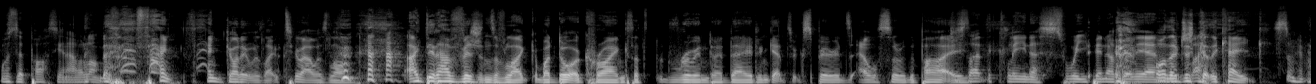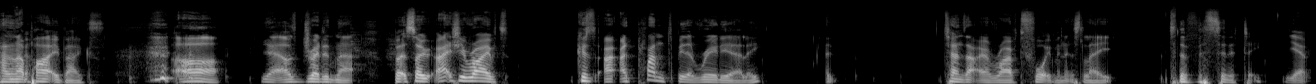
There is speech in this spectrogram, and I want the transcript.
Was the party an hour long? thank, thank God it was like two hours long. I did have visions of like my daughter crying because I'd ruined her day. I didn't get to experience Elsa at the party. Just like the cleaner sweeping up at the end. or they've just Like, got the cake, handing out party bags. oh, yeah, I was dreading that. But so I actually arrived because I, I planned to be there really early. It turns out I arrived 40 minutes late to the vicinity. Yep.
